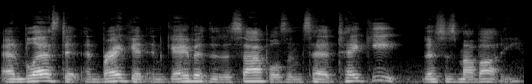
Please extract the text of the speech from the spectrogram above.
and blessed it and brake it and gave it to the disciples and said, Take, eat, this is my body.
